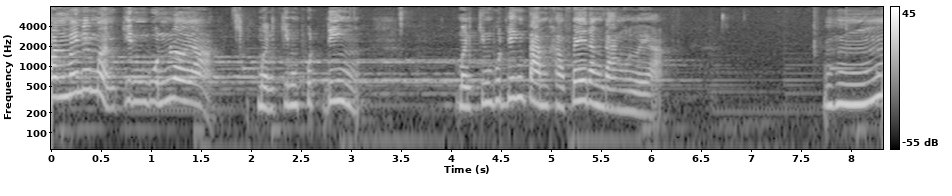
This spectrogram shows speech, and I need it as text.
มันไม่ได้เหมือนกินวุ้นเลยอะ่ะ เหมือนกินพุดดิ้ง เหมือนกินพุดดิ้งตามคาเฟ่ดัง ๆ เลยอะ่ะ อือหือ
